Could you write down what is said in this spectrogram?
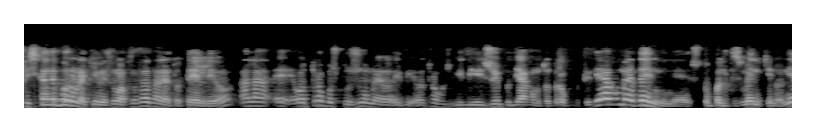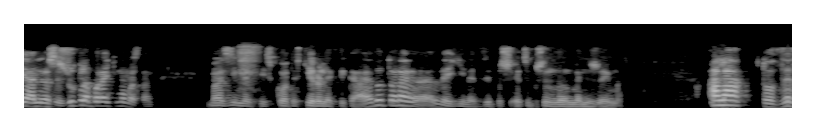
Φυσικά δεν μπορούμε να κοιμηθούμε, αυτό θα ήταν το τέλειο, αλλά ε, ο τρόπος που ζούμε, ο, ο τρόπος, η ζωή που διάγουμε, τον τρόπο που τη διάγουμε, δεν είναι στον πολιτισμένη κοινωνία. Αν είμαστε ζούγκλα, μπορεί να κοιμόμασταν μαζί με τις κότες κυριολεκτικά. Εδώ τώρα δεν γίνεται έτσι, έτσι που είναι δεδομένη η ζωή μας. Αλλά το 10,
